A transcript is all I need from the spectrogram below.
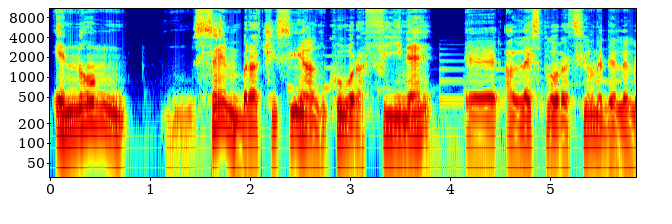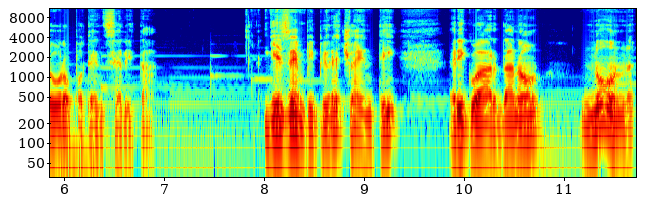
e non sembra ci sia ancora fine eh, all'esplorazione delle loro potenzialità. Gli esempi più recenti riguardano non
